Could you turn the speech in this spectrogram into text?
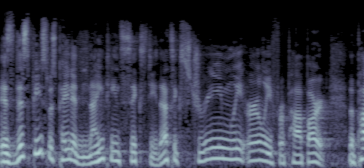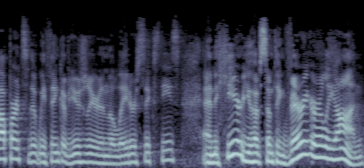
is this piece was painted in 1960. That's extremely early for pop art. The pop arts that we think of usually are in the later 60s, and here you have something very early on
